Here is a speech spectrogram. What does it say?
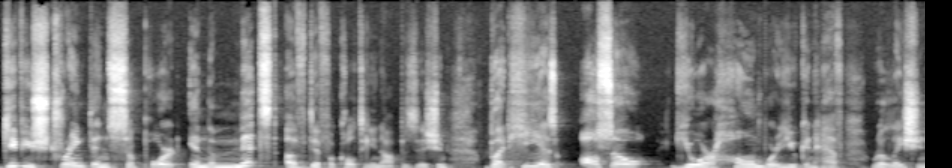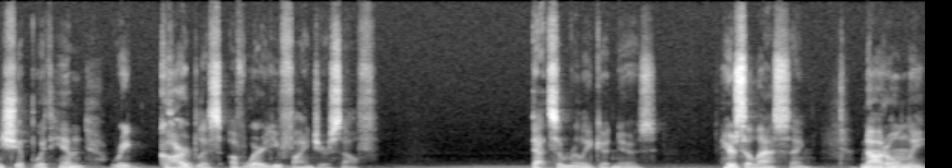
give you strength and support in the midst of difficulty and opposition but he is also your home where you can have relationship with him regardless of where you find yourself that's some really good news. Here's the last thing. Not only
